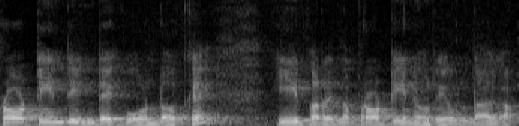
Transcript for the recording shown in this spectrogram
പ്രോട്ടീന്റെ ഇൻടേക്ക് കൊണ്ടോ ഒക്കെ ഈ പറയുന്ന പ്രോട്ടീനൂറിയ ഉണ്ടാകാം.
